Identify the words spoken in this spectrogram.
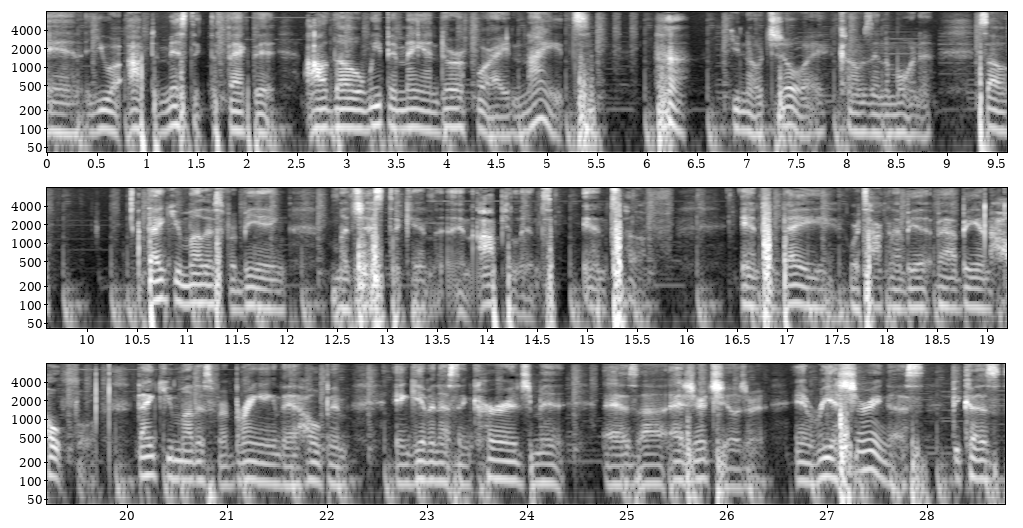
and you are optimistic. The fact that although weeping may endure for a night, huh, you know, joy comes in the morning. So, thank you, mothers, for being majestic and, and opulent and tough. And today we're talking a bit about being hopeful. Thank you, mothers, for bringing that hope and, and giving us encouragement as uh, as your children and reassuring us because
